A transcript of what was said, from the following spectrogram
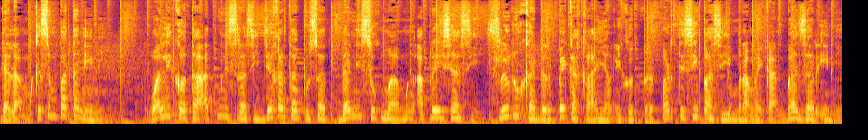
Dalam kesempatan ini, Wali Kota Administrasi Jakarta Pusat Dani Sukma mengapresiasi seluruh kader PKK yang ikut berpartisipasi meramaikan bazar ini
